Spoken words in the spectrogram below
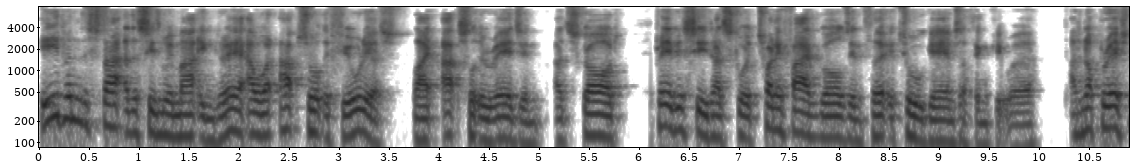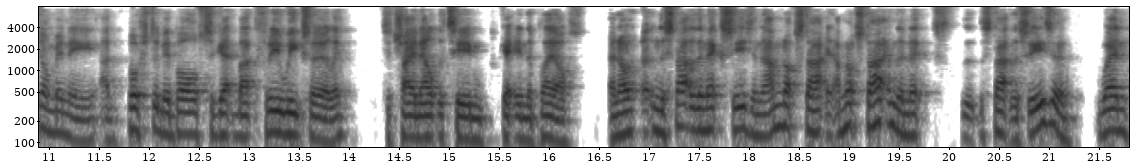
Even the start of the season with Martin Gray, I was absolutely furious, like absolutely raging. I'd scored previous season. I'd scored 25 goals in 32 games, I think it were. I had an operation on my knee. I'd busted my balls to get back three weeks early to try and help the team get in the playoffs. And I, at the start of the next season, I'm not starting. I'm not starting the next the start of the season when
